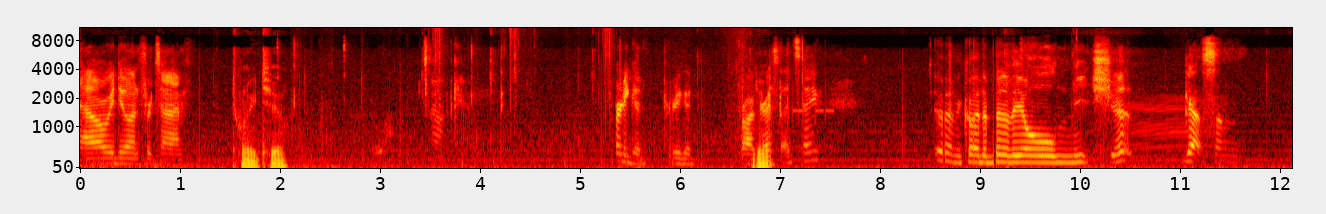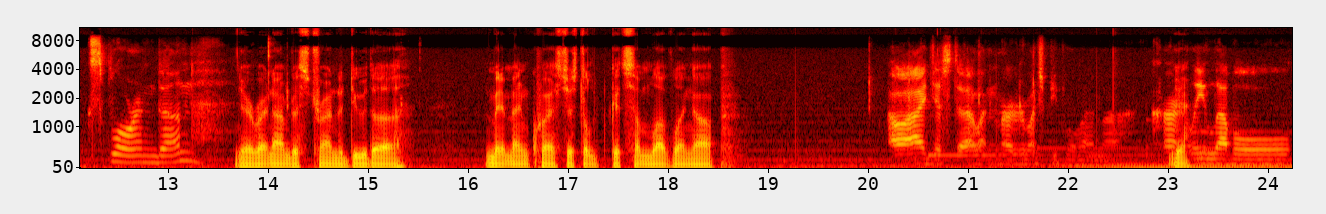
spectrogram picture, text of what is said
How are we doing for time? 22. Okay. Pretty good, pretty good progress, I'd say. Doing quite a bit of the old neat shit. Got some exploring done. Yeah, right now I'm just trying to do the Minutemen quest just to get some leveling up. Oh, I just uh, went and murdered a bunch of people. I'm uh, currently level.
